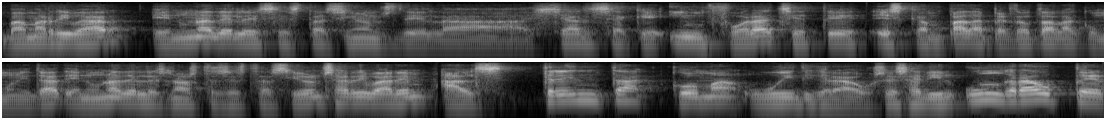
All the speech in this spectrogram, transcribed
vam arribar en una de les estacions de la xarxa que Inforatge té escampada per tota la comunitat, en una de les nostres estacions arribarem als 30,8 graus, és a dir, un grau per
